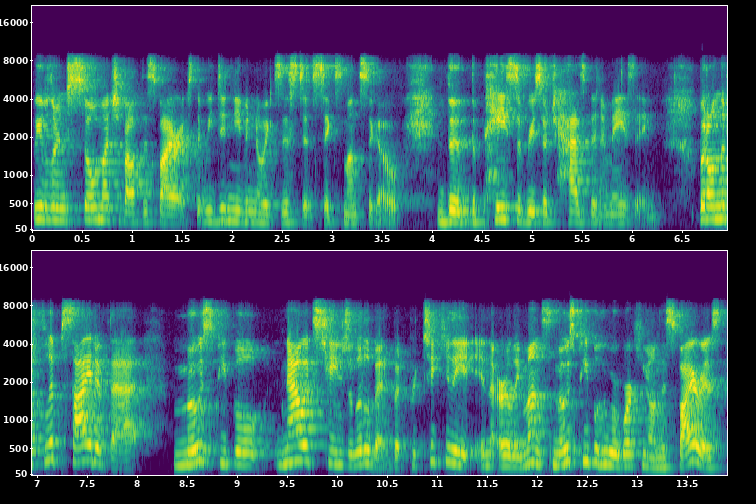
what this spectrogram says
we've learned so much about this virus that we didn't even know existed 6 months ago. The the pace of research has been amazing. But on the flip side of that, most people now it's changed a little bit but particularly in the early months most people who were working on this virus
